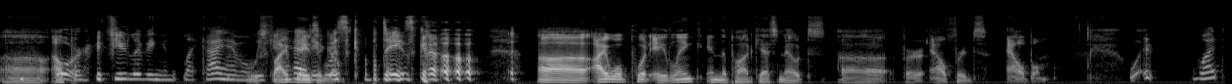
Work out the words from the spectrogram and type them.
Uh, Or if you're living in, like I am a week five ahead, days it ago. was a couple days ago. Uh, I will put a link in the podcast notes uh, for Alfred's album. what? What?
